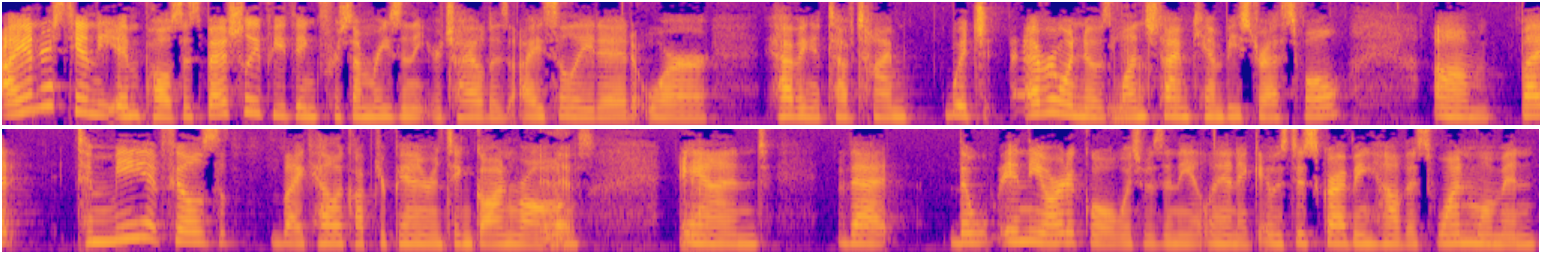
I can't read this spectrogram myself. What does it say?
I understand the impulse, especially if you think for some reason that your child is isolated or having a tough time, which everyone knows lunchtime can be stressful. Um, but to me, it feels like helicopter parenting gone wrong. It is. And that the in the article, which was in the Atlantic, it was describing how this one woman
